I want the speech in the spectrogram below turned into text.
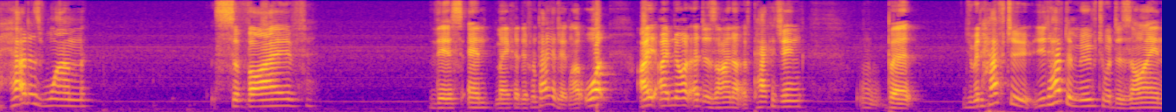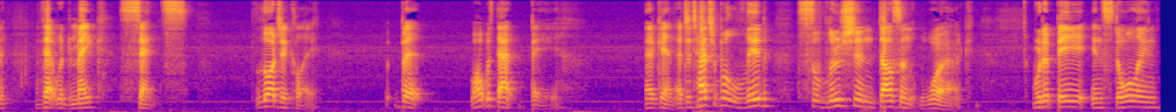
how does one survive this and make a different packaging? Like what? I, I'm not a designer of packaging, but you would have to you'd have to move to a design that would make sense logically. But what would that be? Again, a detachable lid solution doesn't work. Would it be installing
